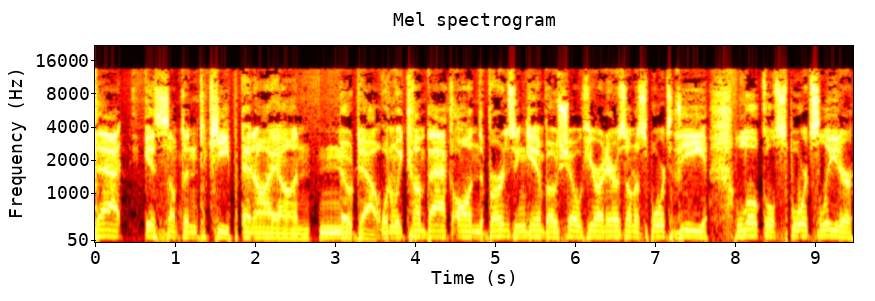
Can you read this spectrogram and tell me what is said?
that is something to keep an eye on, no doubt. When we come back on the Burns and Gambo show here on Arizona Sports, the local sports leader,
